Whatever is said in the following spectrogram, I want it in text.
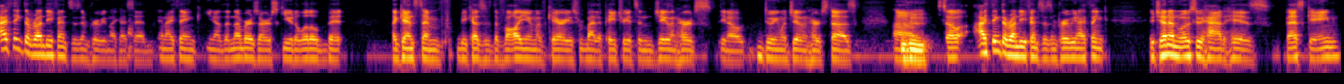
I, think the run defense is improving, like I said. And I think, you know, the numbers are skewed a little bit against them because of the volume of carries by the Patriots and Jalen Hurts, you know, doing what Jalen Hurts does. Um, mm-hmm. So I think the run defense is improving. I think Uchenna Nwosu had his best game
